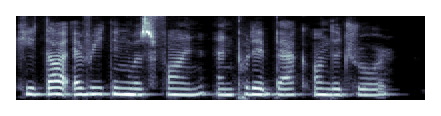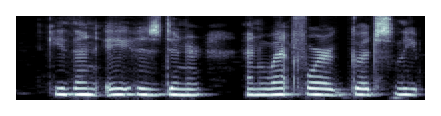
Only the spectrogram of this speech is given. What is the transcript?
He thought everything was fine and put it back on the drawer. He then ate his dinner and went for a good sleep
